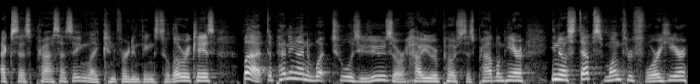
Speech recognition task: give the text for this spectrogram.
excess processing, like converting things to lowercase. But depending on what tools you use or how you approach this problem here, you know, steps one through four here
